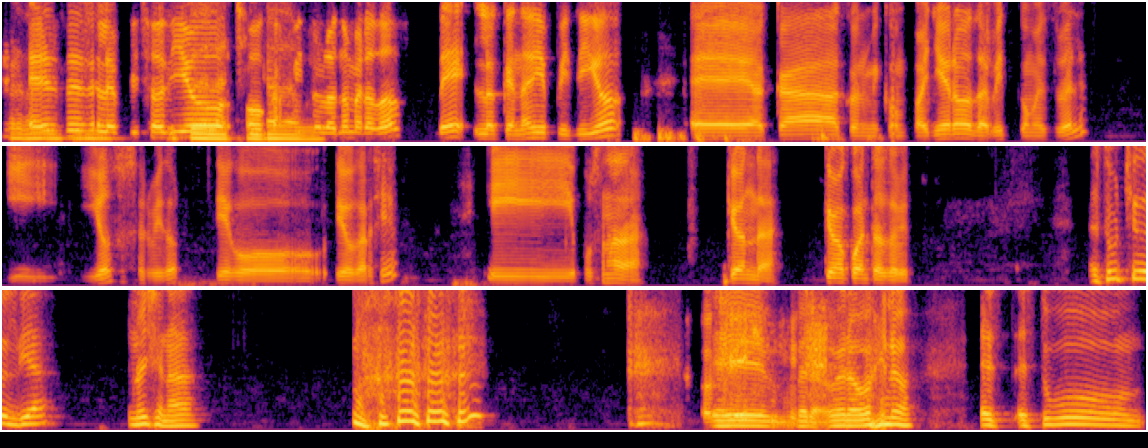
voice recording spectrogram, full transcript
Perdón, Este es el episodio o chingada, capítulo número 2 de Lo que nadie pidió. eh, acá con mi compañero David Gómez Vélez y yo, su servidor, Diego, Diego García. Y pues nada, ¿qué onda? ¿Qué me cuentas, David? Estuvo chido el día. No hice nada. Eh, pero, pero bueno, es- estuvo,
